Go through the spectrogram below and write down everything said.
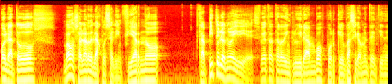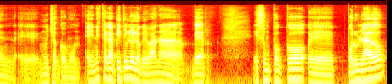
Hola a todos. Vamos a hablar de la jueza del infierno. Capítulo 9 y 10. Voy a tratar de incluir ambos porque básicamente tienen eh, mucho en común. En este capítulo lo que van a ver es un poco, eh, por un lado,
